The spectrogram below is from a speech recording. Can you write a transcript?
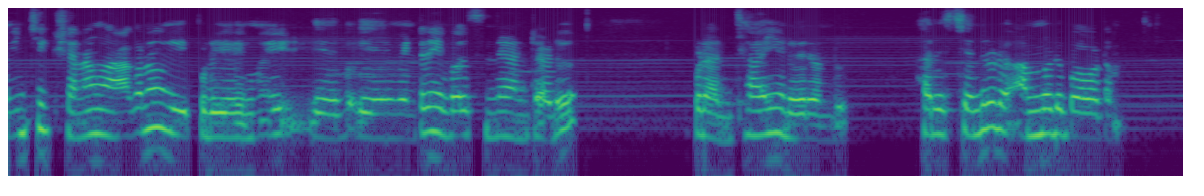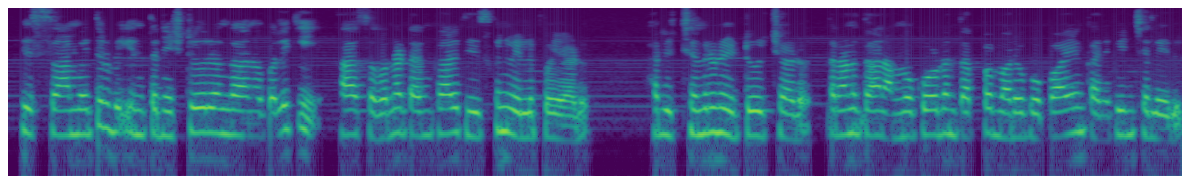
మించి క్షణం ఆగను ఇప్పుడు వెంటనే ఇవ్వాల్సిందే అంటాడు. ఇప్పుడు అధ్యాయం ఇరవై రెండు. హరిశ్చంద్రుడు అమ్ముడు పోవటం. విశ్వామిత్రుడు ఇంత నిష్ఠూరంగాను పలికి ఆ సువర్ణ టంకాలు తీసుకుని వెళ్ళిపోయాడు. హరిశ్చంద్రుడు నిట్టూర్చాడు తనను తాను అమ్ముకోవడం తప్ప మరొక ఉపాయం కనిపించలేదు.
